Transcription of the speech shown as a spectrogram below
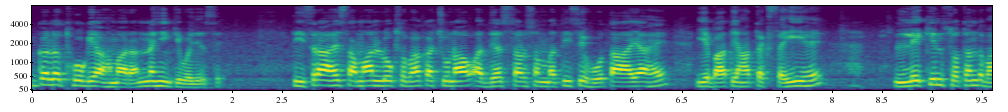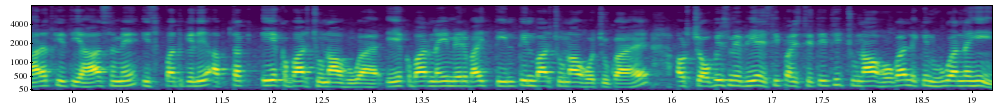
गलत हो गया हमारा, नहीं की वजह से। तीसरा है समान लोकसभा का चुनाव अध्यक्ष सर्वसम्मति से होता आया है, ये बात यहाँ तक सही है। लेकिन स्वतंत्र भारत के इतिहास में इस पद के लिए अब तक एक बार चुनाव हुआ है। एक बार नहीं मेरे भाई तीन तीन बार चुनाव हो चुका है और 24 में भी ऐसी परिस्थिति थी, चुनाव होगा लेकिन हुआ नहीं।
